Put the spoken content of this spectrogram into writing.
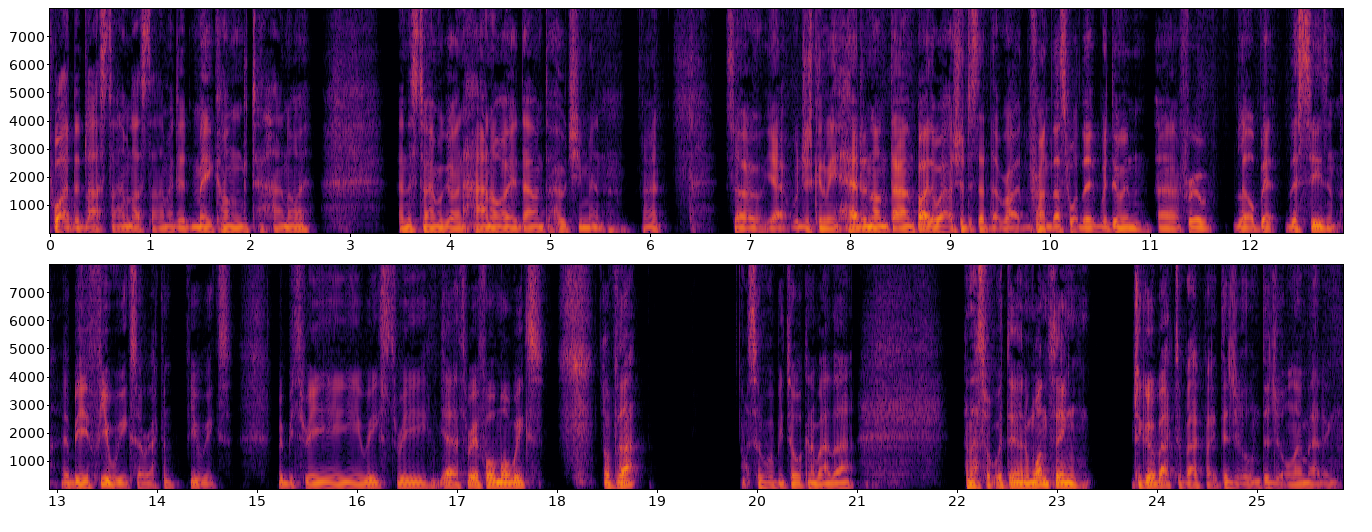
to what I did last time. Last time I did Mekong to Hanoi, and this time we're going Hanoi down to Ho Chi Minh. Right. So yeah, we're just going to be heading on down. By the way, I should have said that right at the front. That's what we're doing uh, for a little bit this season. It'd be a few weeks, I reckon. A few weeks, maybe three weeks, three yeah, three or four more weeks of that. So we'll be talking about that, and that's what we're doing. And one thing to go back to backpack digital and digital nomading,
